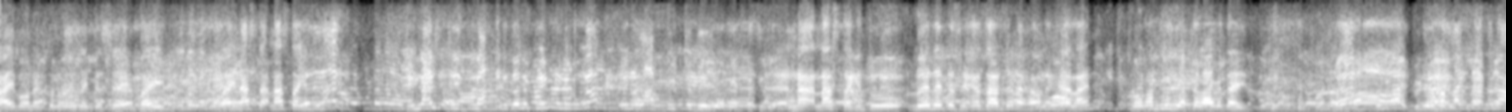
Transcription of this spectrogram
লাইভ অনেকক্ষণ হয়ে যাইতেছে। ভাই ভাই নাস্তা নাস্তা কিন্তু না নাস্তা কিন্তু লয়ে যাইতেছে যার যেটা খাওয়া দেখা লাইন। স্লোগান দিয়ে একটা লাইভে তাই। না?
